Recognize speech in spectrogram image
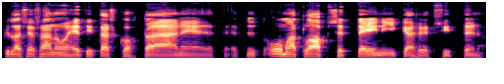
kyllä se sanoo heti tässä kohtaa ääneen, että, että nyt omat lapset, teini-ikäiset sitten,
